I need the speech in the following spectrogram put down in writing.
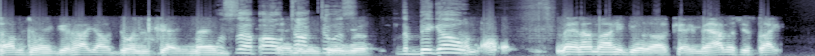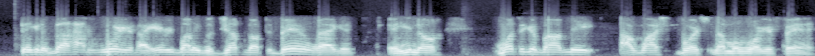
I'm doing good. How y'all doing this day, man? What's up? Oh, Man, talk to us. real- The big O. I'm, I, man, I'm out here doing okay, man. I was just like, thinking about how the Warriors, how everybody was jumping off the bandwagon. And you know, one thing about me, I watch sports and I'm a Warrior fan.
